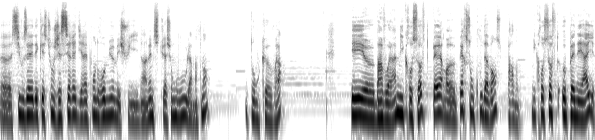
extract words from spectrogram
Euh, si vous avez des questions, j'essaierai d'y répondre au mieux, mais je suis dans la même situation que vous là maintenant. Donc euh, voilà. Et euh, ben voilà, Microsoft perd, perd son coup d'avance, pardon. Microsoft OpenAI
